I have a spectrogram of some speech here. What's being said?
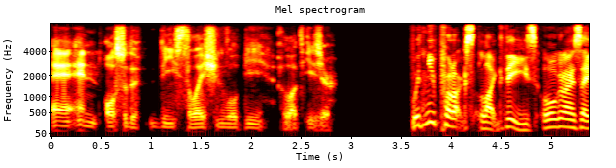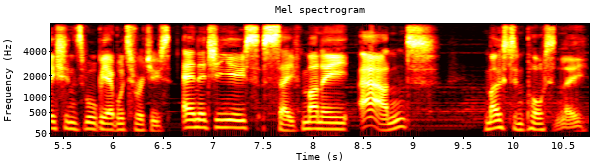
and also the, the installation will be a lot easier. With new products like these, organizations will be able to reduce energy use, save money, and, most importantly,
